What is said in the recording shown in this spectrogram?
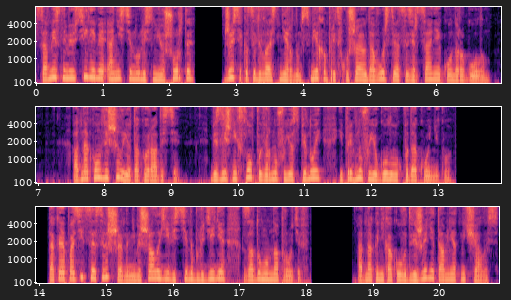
Совместными усилиями они стянули с нее шорты. Джессика залилась нервным смехом, предвкушая удовольствие от созерцания Конора голым. Однако он лишил ее такой радости, без лишних слов повернув ее спиной и пригнув ее голову к подоконнику. Такая позиция совершенно не мешала ей вести наблюдение за домом напротив. Однако никакого движения там не отмечалось,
